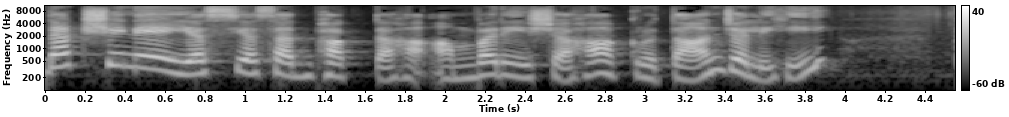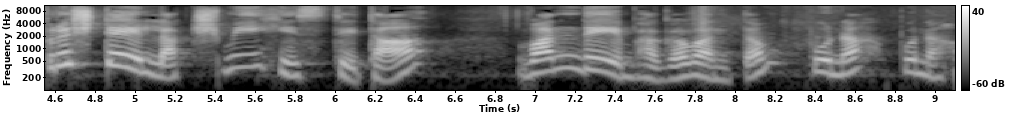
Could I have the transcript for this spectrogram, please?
दक्षिणे यस्य सद्भक्तः अम्बरीषः कृताञ्जलिः पृष्ठे लक्ष्मीः स्थिता वन्दे भगवन्तं पुनः पुनः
